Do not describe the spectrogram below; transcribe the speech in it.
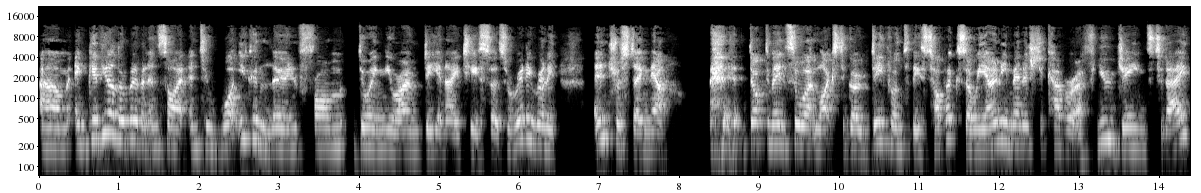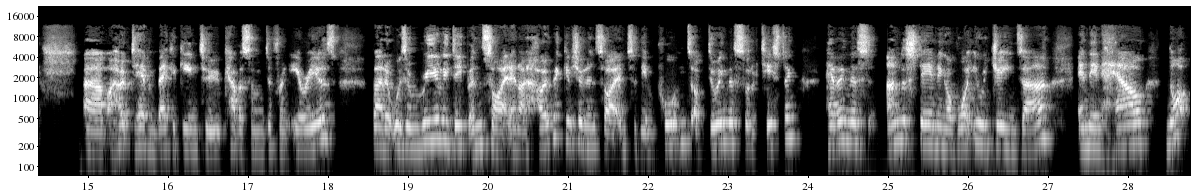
Um, and give you a little bit of an insight into what you can learn from doing your own DNA test. So it's really, really interesting. Now, Dr. Mansoor likes to go deep into these topics, so we only managed to cover a few genes today. Um, I hope to have him back again to cover some different areas. But it was a really deep insight, and I hope it gives you an insight into the importance of doing this sort of testing, having this understanding of what your genes are, and then how, not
